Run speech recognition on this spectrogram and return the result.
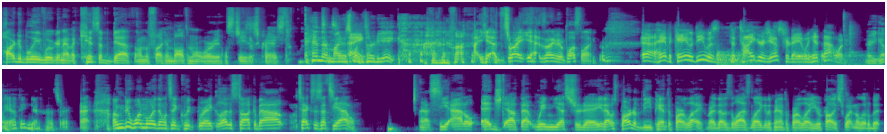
Hard to believe we are going to have a kiss of death on the fucking Baltimore Orioles. Jesus Christ. And they're minus Hey. 138. yeah, that's right. Yeah, it's not even a plus line. Yeah, hey, the KOD was the Tigers yesterday, and we hit that one. there you go. Yeah, I think, yeah, that's right. All right. I'm going to do one more, then we'll take a quick break. Let us talk about Texas at Seattle. Uh, Seattle edged out that win yesterday. That was part of the Panther parlay, right? That was the last leg of the Panther parlay. You were probably sweating a little bit.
